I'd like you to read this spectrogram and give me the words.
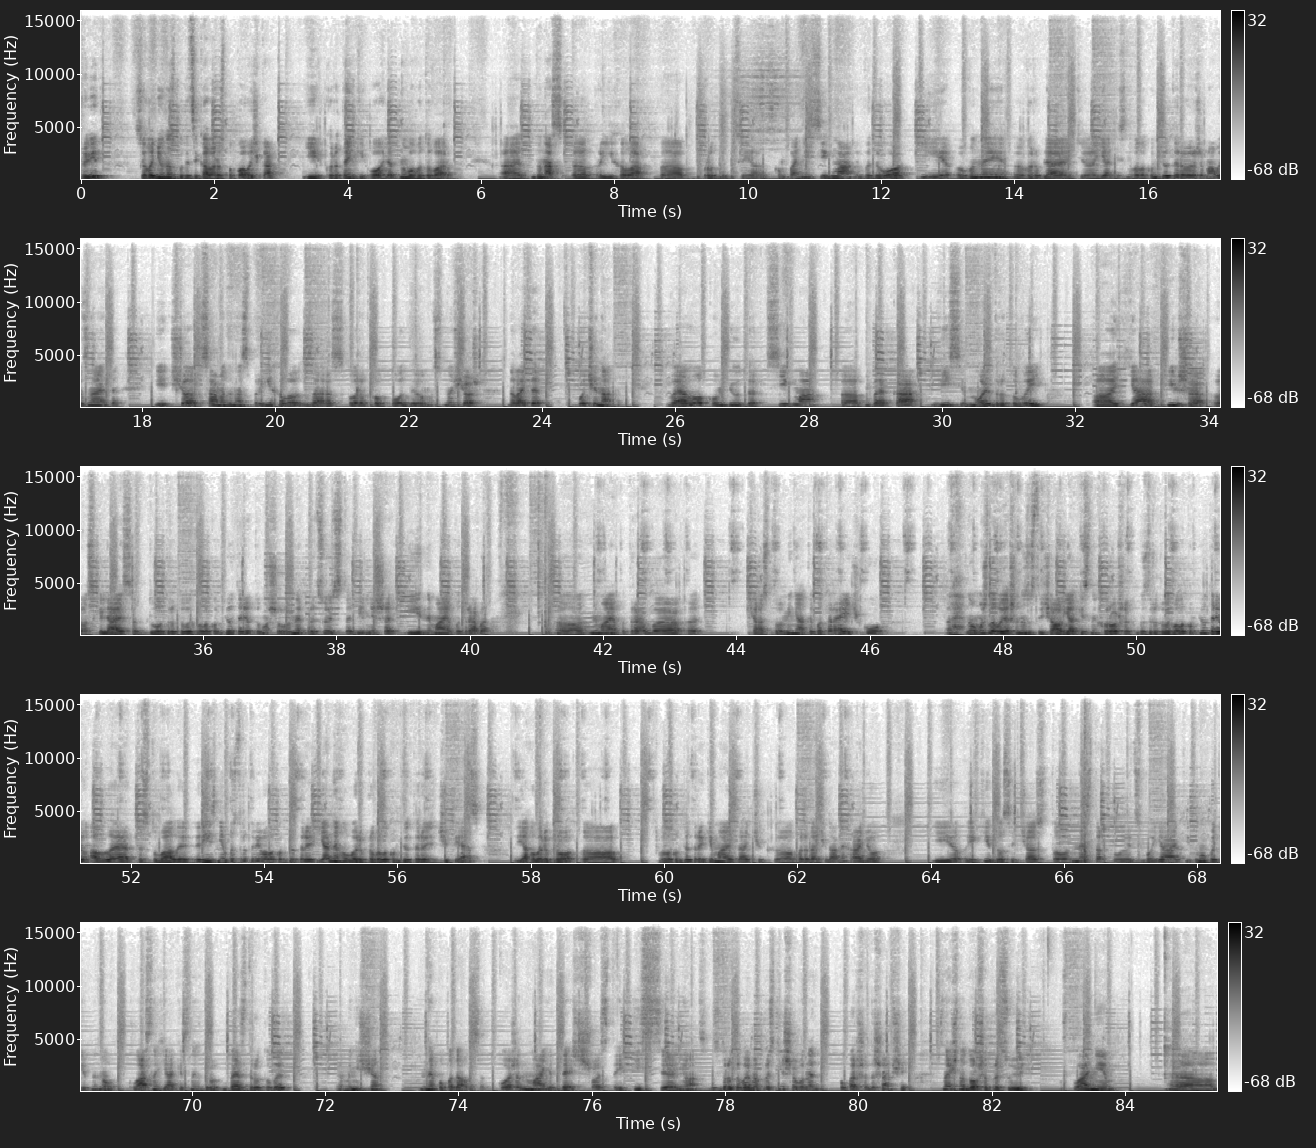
привіт! Сьогодні у нас буде цікава розпаковочка і коротенький огляд нового товару. Е, До нас е, приїхала е, продукція компанії Sigma ВДО, і вони виробляють якісні велокомп'ютери, ви вже, мабуть, знаєте. І що саме до нас приїхало, зараз коротко подивимось. Ну що ж, давайте починати. Велокомп'ютер Sigma е, BK80 дротовий. Е, Я більше е, схиляюся до дротових велокомп'ютерів, тому що вони працюють стабільніше і немає потреби, немає потреби часто міняти батареєчку. Ну, можливо, я ще не зустрічав якісних, хороших бездротових велокомп'ютерів, але тестували різні бездротові велокомп'ютери. Я не говорю про велокомп'ютери GPS, я говорю про е, велокомп'ютери, які мають датчик е, передачі даних радіо, і які досить часто не стартують, збоять і тому подібне. Ну, класних, якісних, дро- бездротових мені ще не попадалося. Кожен має десь щось та якісь е, нюанси. З дротовими простіше, вони, по-перше, дешевші, значно довше працюють в плані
